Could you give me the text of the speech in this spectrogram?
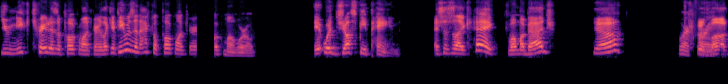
unique trait as a Pokemon trainer. Like if he was an actual Pokemon trainer in the Pokemon world, it would just be pain. It's just like, hey, want my badge? Yeah. work Good for it. luck.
